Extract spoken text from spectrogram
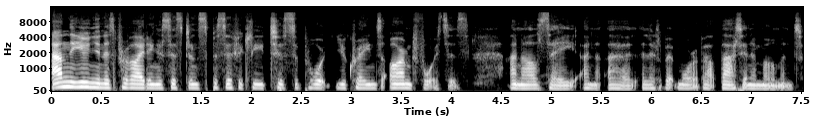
And the union is providing assistance specifically to support Ukraine's armed forces. And I'll say an, uh, a little bit more about that in a moment.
